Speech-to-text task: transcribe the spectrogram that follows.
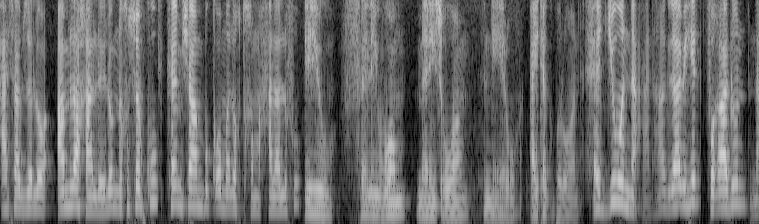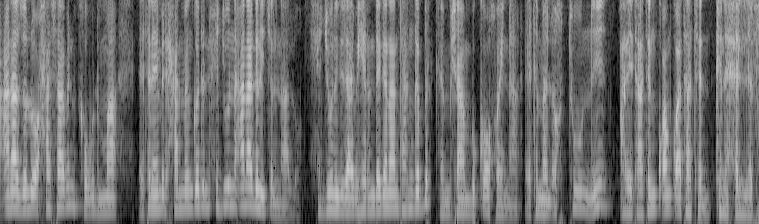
ሓሳብ ዘለዎ ኣምላኽ ኣሎ ኢሎም ንኽሰብኩ ከም ሻምብቆ መልእኽቱ ከመሓላልፉ እዩ ፈሊዎም መሪጽዎም ነይሩ ኣይተግብርዎን። ሕጂ ውን ንዓና እግዛብሄር ፍቓዱን ንዓና ዘለዎ ሓሳብን ከምኡ ድማ እቲ ናይ ምድሓን መንገዱ ንሕጂውን ንዓና ገሊጽልና ኣሎ። ሕጂውን እግዚኣብሄር እንደገና እንታይ ክንገብር ከም ሻምብቆ ኮይና እቲ መልእኽቱ ን ዓሌታትን ቋንቋታትን ክነሕልፍ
